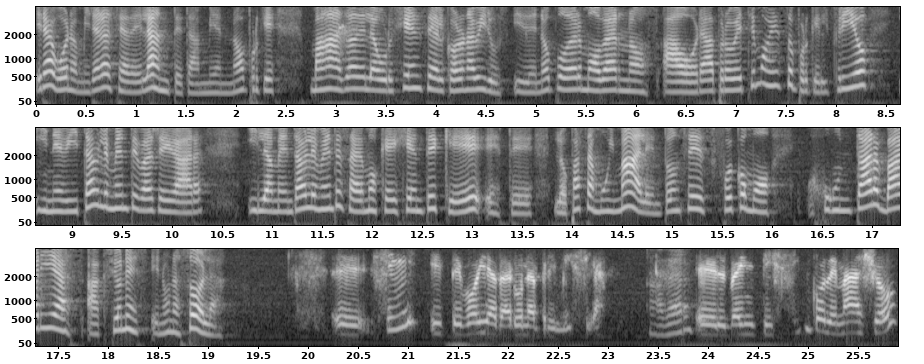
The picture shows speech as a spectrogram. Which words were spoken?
era, bueno, mirar hacia adelante también, ¿no? Porque más allá de la urgencia del coronavirus y de no poder movernos ahora, aprovechemos eso porque el frío inevitablemente va a llegar y lamentablemente sabemos que hay gente que este, lo pasa muy mal, entonces fue como juntar varias acciones en una sola. Eh, sí, y te voy a dar una primicia. A ver. El 25 de mayo,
